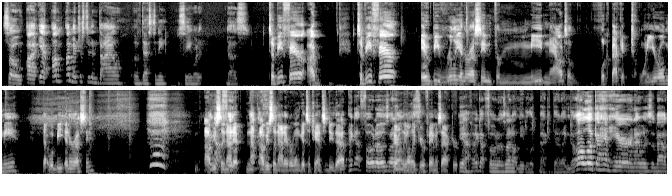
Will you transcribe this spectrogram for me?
so uh, yeah, I'm I'm interested in Dial of Destiny. We'll see what it does. to be fair, I to be fair, it would be really interesting for me now to look back at 20-year-old me. That would be interesting. obviously not, not got- obviously not everyone gets a chance to do that. I got photos. Apparently only if you're a famous actor. Yeah, I got photos. I don't need to look back at that. I can go, oh, look, I had hair and I was about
